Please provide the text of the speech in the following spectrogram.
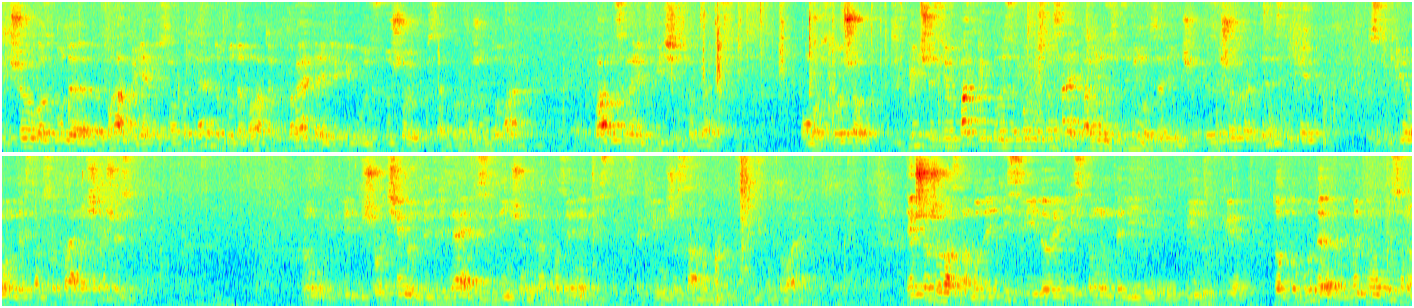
Якщо у вас буде багато якісного контенту, буде багато копірайтерів, які будуть з душою писати про кожен товар, вам це навіть збільшить конверсію. Ось, тому що в більшості випадків, коли заходиш на сайт, там не зрозуміло взагалі нічого. Ти зайшов характеристики, скопійовував десь там сотлайно ще щось. Ну, і пішов, чим ви відрізняєтесь від іншого інтернет-магазину, якийсь з таким же самим списком. Якщо ж у вас там буде якісь відео, якісь коментарі, відгуки, тобто буде видно написано,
